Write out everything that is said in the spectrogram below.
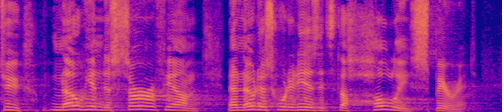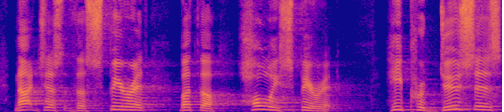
to know Him, to serve Him. Now, notice what it is it's the Holy Spirit, not just the Spirit, but the Holy Spirit. He produces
